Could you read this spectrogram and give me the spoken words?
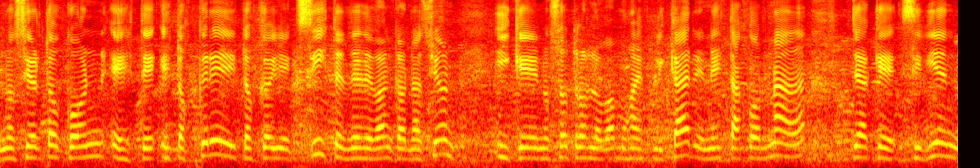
no es cierto con este, estos créditos que hoy existen desde Banca Nación y que nosotros lo vamos a explicar en esta jornada ya que si bien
